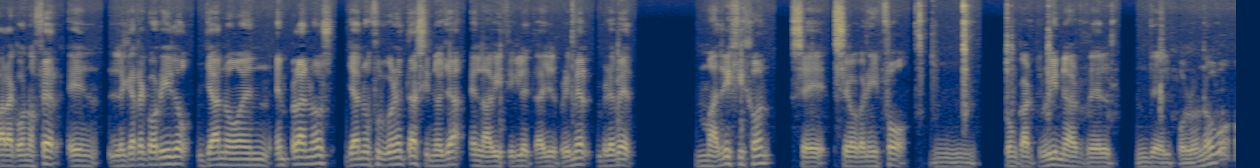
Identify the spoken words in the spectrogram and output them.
para conocer en el que recorrido, ya no en, planos, ya no en furgoneta, sino ya en la bicicleta. Y el primer brevet Madrid-Gijón se, se organizó mm, con cartulinas del, del Polo Novo,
